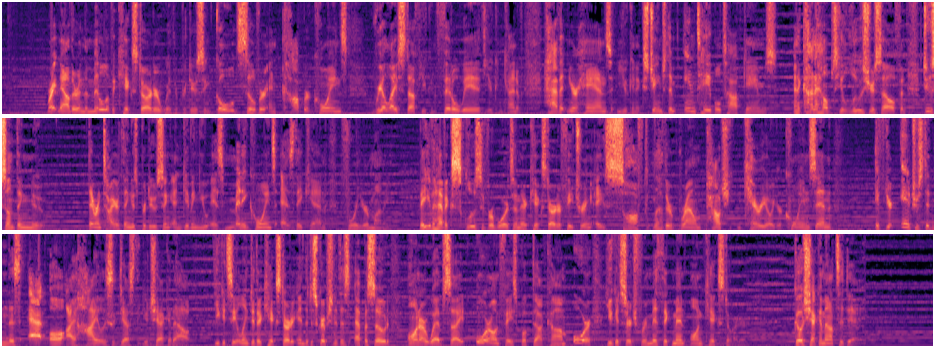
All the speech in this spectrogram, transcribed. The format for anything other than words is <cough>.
Right now, they're in the middle of a Kickstarter where they're producing gold, silver, and copper coins, real life stuff you can fiddle with, you can kind of have it in your hands, you can exchange them in tabletop games, and it kind of helps you lose yourself and do something new. Their entire thing is producing and giving you as many coins as they can for your money. They even have exclusive rewards in their Kickstarter featuring a soft leather brown pouch you can carry all your coins in. If you're interested in this at all, I highly suggest that you check it out. You can see a link to their Kickstarter in the description of this episode on our website or on Facebook.com, or you could search for Mythic Mint on Kickstarter. Go check them out today.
